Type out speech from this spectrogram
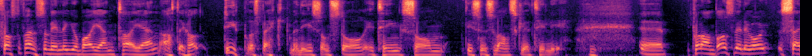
Først og fremst så vil jeg jo bare gjenta igjen at jeg har dyp respekt med de som står i ting som de syns er vanskelig å tilgi. Mm. Uh, på det andre vil jeg òg si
